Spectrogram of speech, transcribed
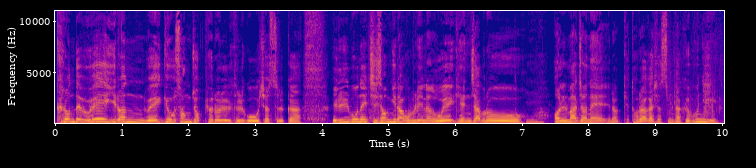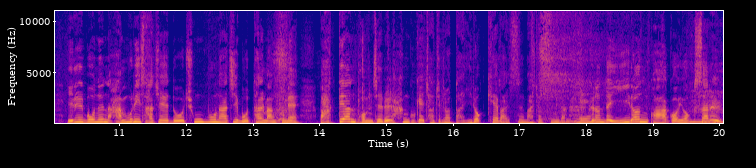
그런데 왜 이런 외교 성적표를 들고 오셨을까? 일본의 지성이라고 불리는 오에 겐잡으로 네. 얼마 전에 이렇게 돌아가셨습니다. 그분이 일본은 아무리 사죄해도 충분하지 못할 만큼의 막대한 범죄를 한국에 저질렀다. 이렇게 말씀하셨습니다. 네. 그런데 이런 과거 역사를 음.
